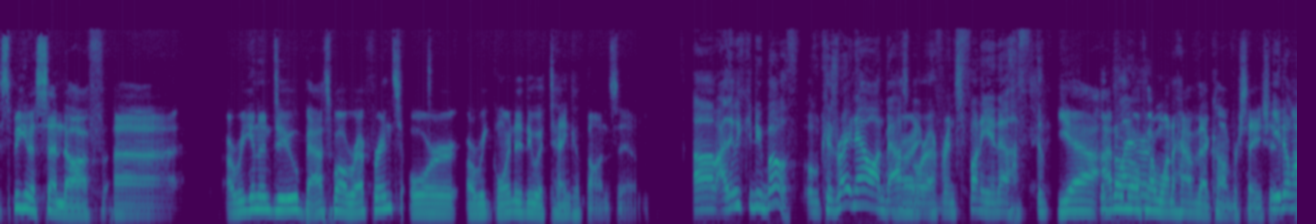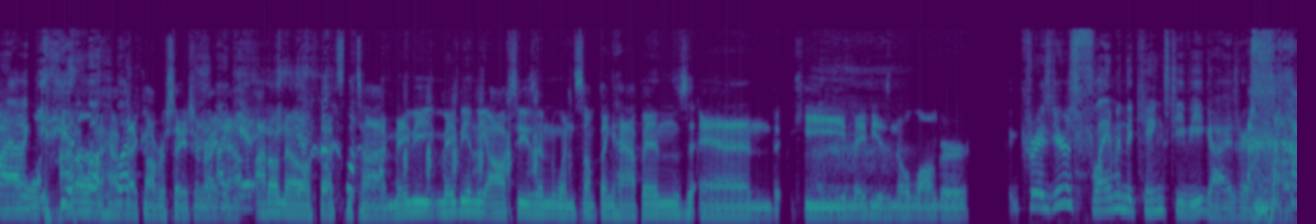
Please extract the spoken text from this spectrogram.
Speaking of send off, uh, are we going to do basketball reference or are we going to do a tankathon sim? Um, I think we could do both because right now on Basketball All right. Reference, funny enough, the, Yeah, The I don't know if I want to have that conversation. You don't wanna have don't, I don't don't want to have that conversation right now. it. I don't know if that's the time. Maybe maybe in the off season when something happens and he maybe is no longer. Chris, you're just flaming the Kings TV guys right now.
